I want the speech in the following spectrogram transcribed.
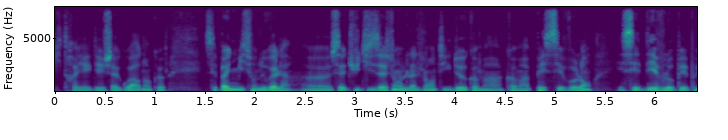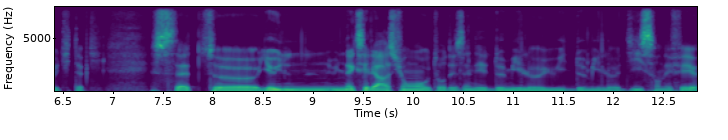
qui travaillait avec des Jaguars. Donc c'est pas une mission nouvelle. Hein. cette utilisation de l'Atlantique 2 comme un, comme un PC volant et s'est développée petit à petit. Il y a eu une, accélération autour des années 2008-2010, en effet,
